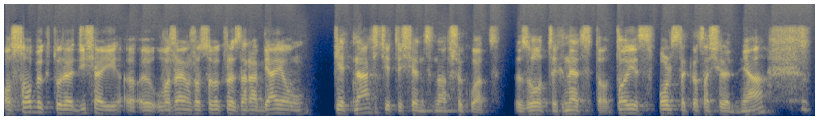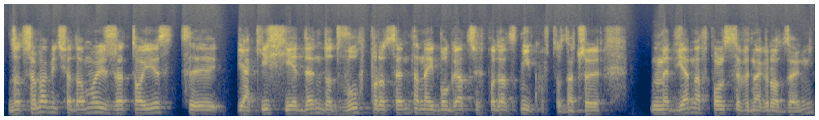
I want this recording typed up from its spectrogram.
osoby, które dzisiaj e, e, uważają, że osoby, które zarabiają 15 tysięcy na przykład złotych netto, to jest w Polsce klasa średnia, to trzeba mieć świadomość, że to jest jakieś 1 do 2% najbogatszych podatników. To znaczy mediana w Polsce wynagrodzeń.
